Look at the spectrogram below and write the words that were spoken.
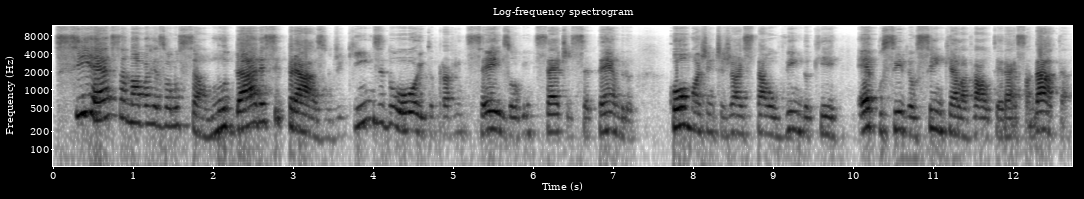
Se essa nova resolução mudar esse prazo de 15 do 8 para 26 ou 27 de setembro, como a gente já está ouvindo que é possível sim que ela vá alterar essa data,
